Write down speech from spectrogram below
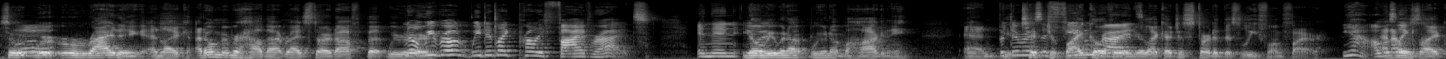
So we're, oh. we're riding, and like I don't remember how that ride started off, but we were. No, we rode. We did like probably five rides, and then No, we went up. We went up Mahogany, and But you tipped your bike few over, and you're like, "I just started this leaf on fire," Yeah, I and was I like, was like,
